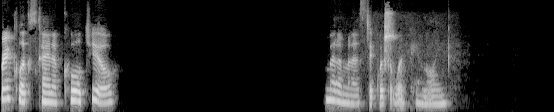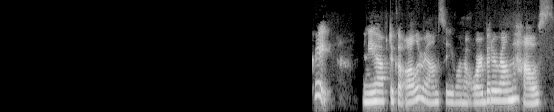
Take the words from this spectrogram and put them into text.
brick looks kind of cool too. But I'm going to stick with the wood paneling. Great. And you have to go all around, so you want to orbit around the house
